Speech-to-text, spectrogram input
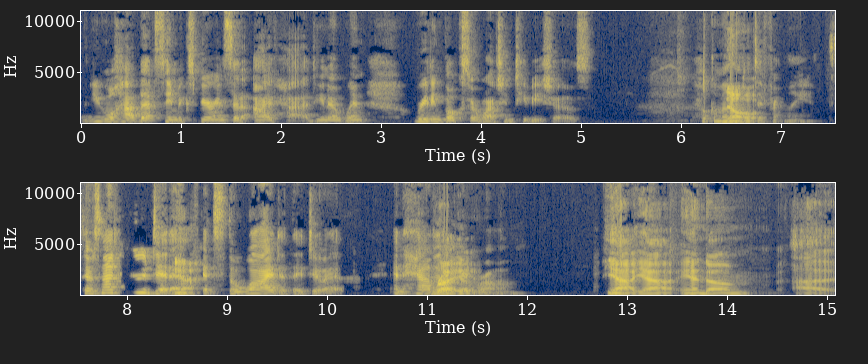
you will have that same experience that I've had, you know, when reading books or watching TV shows. Hook them no. a little differently. So it's not who did it, yeah. it's the why did they do it and how did right. it go wrong. Yeah, yeah. And um, uh,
